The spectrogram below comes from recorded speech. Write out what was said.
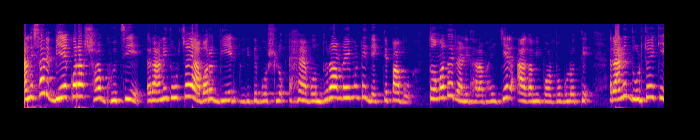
আনিসার বিয়ে করা সব ঘুচিয়ে রানী দুর্জয় আবারও বিয়ের পিড়িতে বসল। হ্যাঁ বন্ধুরা, আমরা এমনটাই দেখতে পাবো তোমাদের রানী ধারাবাহিকের আগামী পর্বগুলোতে। রানী দুর্জয়কে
